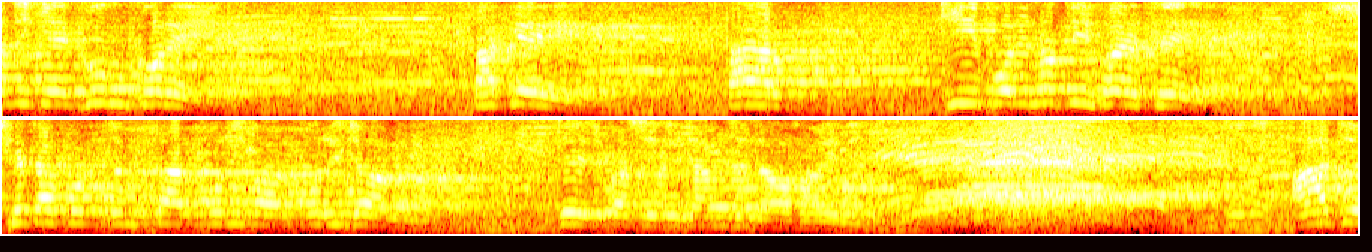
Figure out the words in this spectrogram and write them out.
আলীকে গুম করে তাকে তার কি পরিণতি হয়েছে সেটা পর্যন্ত তার পরিবার, পরিজন দেশবাসীকে জানতে দেওয়া হয়নি। আজও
